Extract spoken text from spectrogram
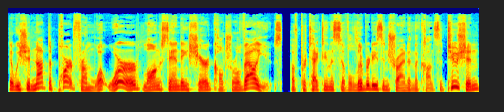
that we should not depart from what were long-standing shared cultural values of protecting the civil liberties enshrined in the Constitution,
